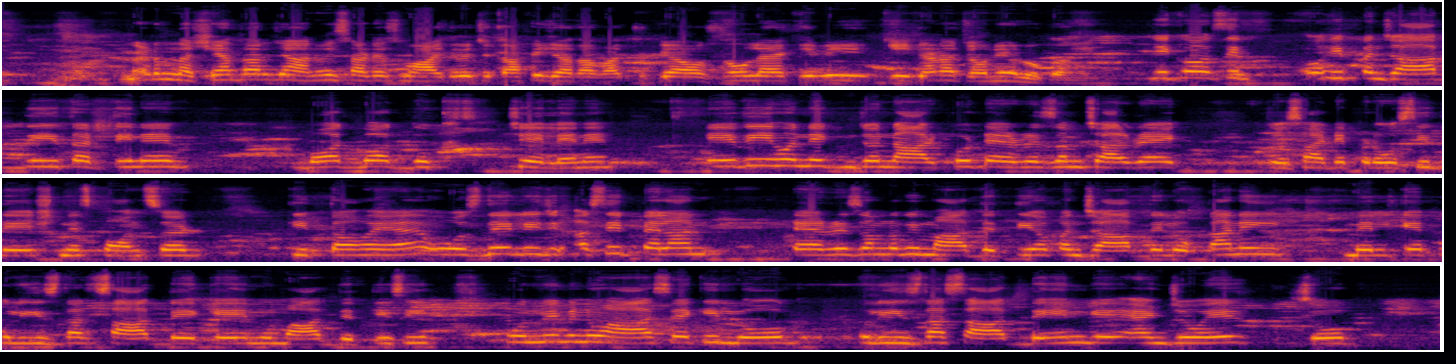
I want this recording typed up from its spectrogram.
ਮੈਡਮ, ਨਸ਼ਿਆਂ ਦਾ ਰੁਝਾਨ ਵੀ ਸਾਡੇ ਸਮਾਜ ਦੇ ਵਿੱਚ ਕਾਫੀ ਜ਼ਿਆਦਾ ਵੱਧ ਚੁੱਕਿਆ। ਉਸ ਨੂੰ ਲੈ ਕੇ ਵੀ ਕੀ ਕਹਿਣਾ ਚਾਹੁੰਦੇ ਹੋ ਲੋਕਾਂ ਨੂੰ? ਦੇਖੋ, ਅਸੀਂ ਉਹੀ ਪੰਜਾਬ ਦੀ ਧਰਤੀ ਨੇ ਬਹੁਤ ਬਹੁਤ ਦੁੱਖ ਝੇਲੇ ਨੇ। ਇਹ ਵੀ ਹੁਣ ਇੱਕ ਜੋ ਨਾਰਕੋ ਟੈਰਰਿਜ਼ਮ ਚੱਲ ਰਿਹਾ ਹੈ ਜੋ ਸਾਡੇ ਪੜੋਸੀ ਦੇਸ਼ ਨੇ ਸਪਾਂਸਰਡ ਕੀਤਾ ਹੋਇਆ ਹੈ ਉਸ ਦੇ ਲਈ ਅਸੀਂ ਪਹਿਲਾਂ ਟੈਰਰਿਜ਼ਮ ਨੂੰ ਵੀ ਮਾਤ ਦਿੱਤੀ ਹੈ ਪੰਜਾਬ ਦੇ ਲੋਕਾਂ ਨੇ ਮਿਲ ਕੇ ਪੁਲਿਸ ਦਾ ਸਾਥ ਦੇ ਕੇ ਇਹਨੂੰ ਮਾਤ ਦਿੱਤੀ ਸੀ। ਹੁਣ ਵੀ ਮੈਨੂੰ ਆਸ ਹੈ ਕਿ ਲੋਕ ਪੁਲਿਸ ਦਾ ਸਾਥ ਦੇਣਗੇ ਐਂਡ ਜੋ ਇਹ ਜੋ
